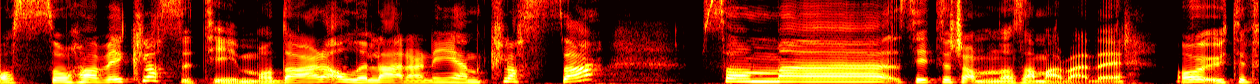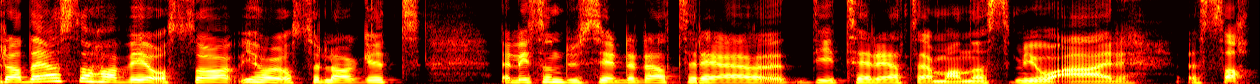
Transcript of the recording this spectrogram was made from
Og så har vi klasseteam, og da er det alle lærerne i en klasse som eh, sitter sammen og samarbeider. Og ut ifra det så har vi også, vi har jo også laget, liksom du sier, dere tre, de tre temaene som jo er satt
